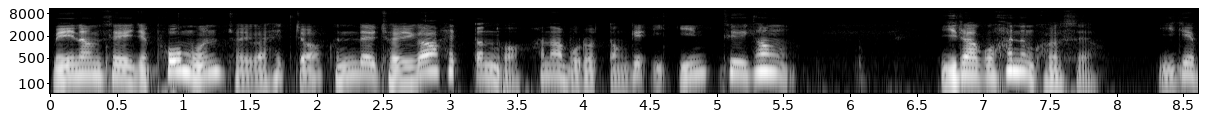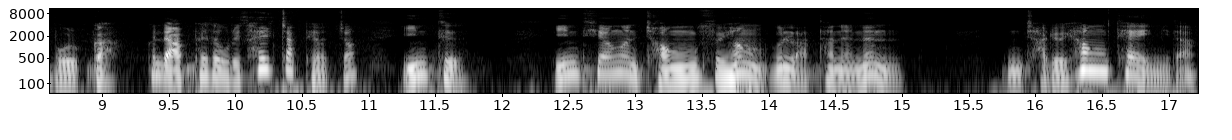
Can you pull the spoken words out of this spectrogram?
메인 함수의 이제 폼은 저희가 했죠. 근데 저희가 했던 거 하나 모르던 게 이 인트형 이라고 하는 거였어요. 이게 뭘까? 근데 앞에서 우리 살짝 배웠죠. 인트 인트형은 정수형을 나타내는 자료 형태입니다.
